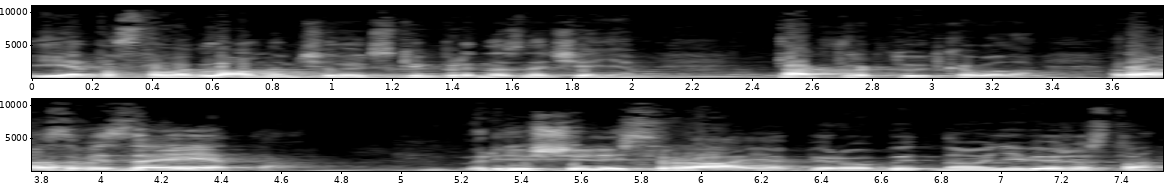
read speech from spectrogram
И это стало главным человеческим предназначением. Так трактует Кавала. Раз вы за это решились рая первобытного невежества,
